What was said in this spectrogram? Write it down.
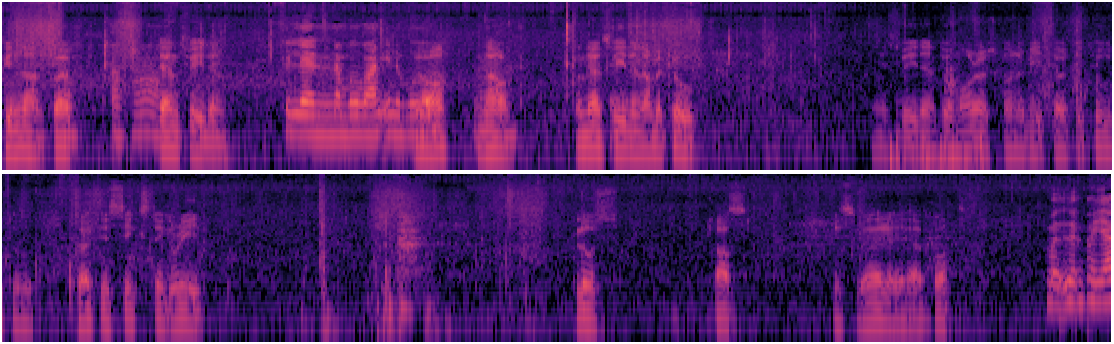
Finland first, อ่าฮะ then Sweden. Finland number one in the world Ja, now. And then Sweden number two. Sweden tomorrow is going to be 32 to 36 degrees. Plus. Plus. It's very hot. มื่ออื่นพยา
